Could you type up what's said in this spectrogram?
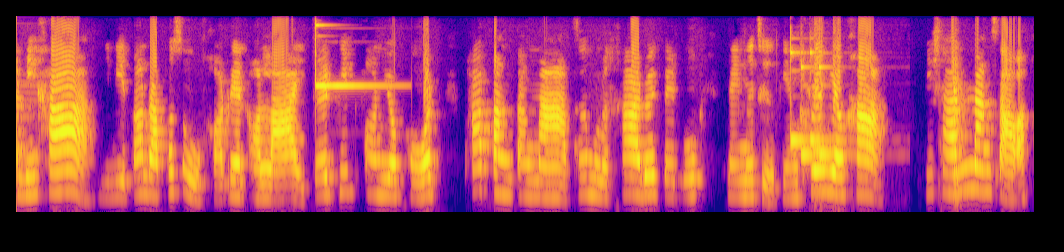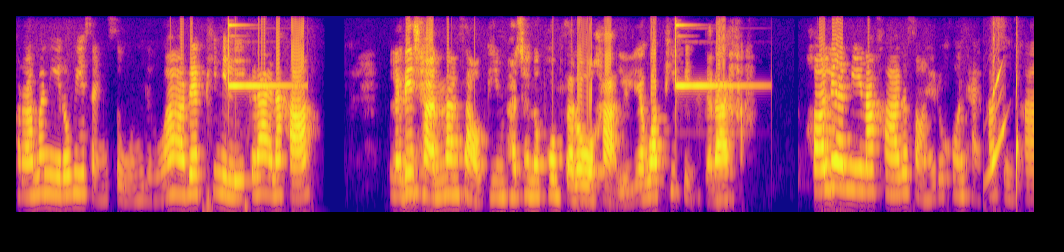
วัสดีค่ะ ยินดีต้อนรับเข้าสู่คอร์สเรียนออนไลน์ Great Pick on Your Post ภาพปังตังมาเพิ่มมูลค่าด้วย Facebook ในมือถือเพียงเครื่องเดียวค่ะ ดิฉันนางสาวอัครมณีรวีแสงศูนย์หรือว่าเรียกพี่มิลลีก็ได้นะคะ และดิฉันนางสาวพิมพ์พัชนพงศ์สโรค่ะ หรือเรียกว่าพี่ปิ่นก็ได้ค่ะ คอร์สเรียนนี้นะคะ จะสอนให้ทุกคนถ่ายภาพสินค้า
